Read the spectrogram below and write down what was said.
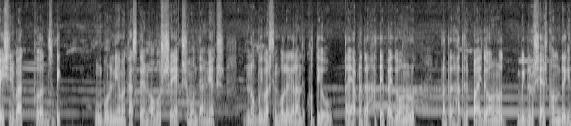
বেশিরভাগ খোঁজ যদি ভুল আমার কাজ করেন, অবশ্যই একশো মধ্যে আমি একশো নব্বই পার্সেন্ট বলে গেলাম যে ক্ষতি হোক তাই আপনাদের হাতে পায়ে দেওয়া অনুরোধ। আপনাদের হাতের পায়ে দেওয়া অনুরোধ ভিডিওর শেষ পর্যন্ত দেখে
